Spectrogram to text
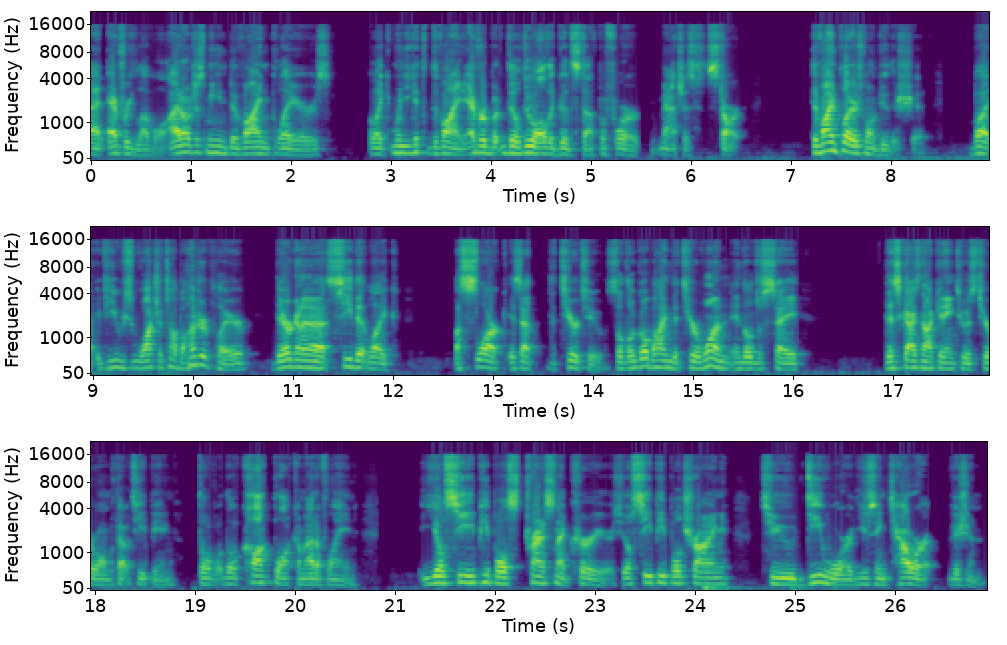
at every level. I don't just mean divine players. Like when you get to divine, everybody they'll do all the good stuff before matches start. Divine players won't do this shit. But if you watch a top 100 player, they're to see that like a Slark is at the tier 2. So they'll go behind the tier 1 and they'll just say this guy's not getting to his tier 1 without TPing. They'll they'll cock block him out of lane. You'll see people trying to snipe couriers. You'll see people trying to D ward using tower vision.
